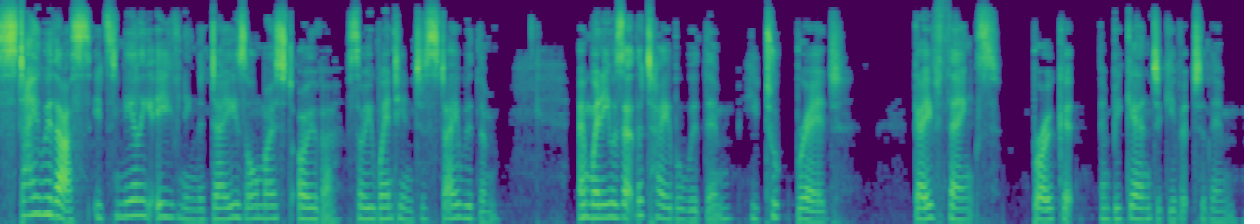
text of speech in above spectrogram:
Stay with us. It's nearly evening. The day is almost over. So he went in to stay with them. And when he was at the table with them, he took bread, gave thanks, broke it, and began to give it to them.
